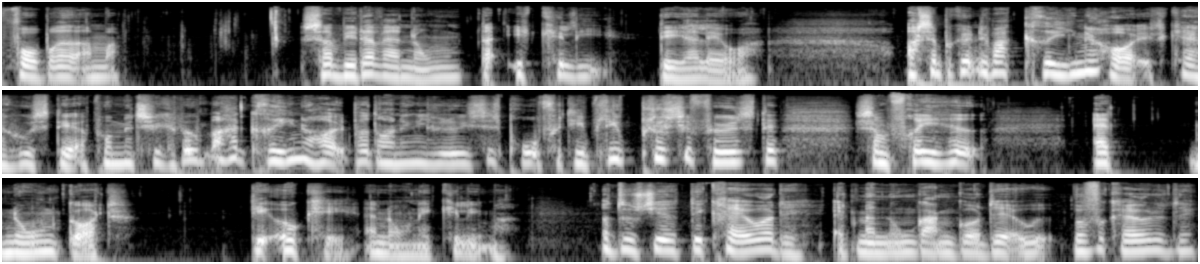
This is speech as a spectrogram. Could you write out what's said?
forbereder mig. Så vil der være nogen, der ikke kan lide det, jeg laver. Og så begyndte jeg bare at grine højt, kan jeg huske der på min Jeg begyndte bare at grine højt på dronning Louise's bro, fordi pludselig føles det som frihed, at nogen godt, det er okay, at nogen ikke kan lide mig. Og du siger, det kræver det, at man nogle gange går derud. Hvorfor kræver det det?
